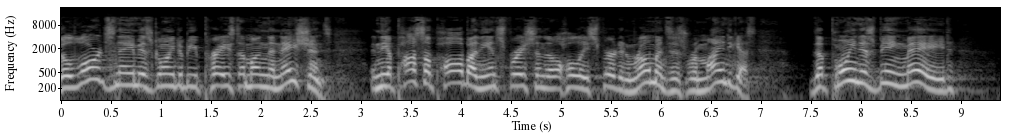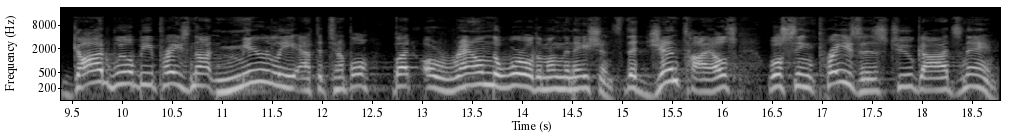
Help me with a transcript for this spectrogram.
The Lord's name is going to be praised among the nations. And the Apostle Paul, by the inspiration of the Holy Spirit in Romans, is reminding us the point is being made God will be praised not merely at the temple, but around the world among the nations. The Gentiles will sing praises to God's name.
